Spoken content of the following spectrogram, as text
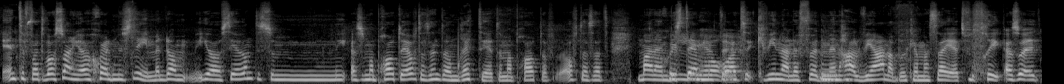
inte för att vara sån, jag är själv muslim, men de, jag ser inte som... Alltså man pratar ju oftast inte om rättigheter, man pratar oftast att mannen bestämmer och att kvinnan är född med en halv hjärna, brukar man säga. Ett förtryck, alltså ett,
